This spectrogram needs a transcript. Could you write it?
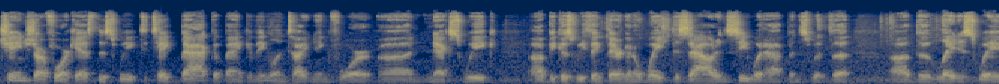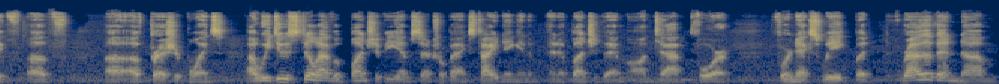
changed our forecast this week to take back a Bank of England tightening for uh, next week uh, because we think they're going to wait this out and see what happens with the the latest wave of of pressure points. we do still have a bunch of EM central banks tightening and, and a bunch of them on tap for for next week, but rather than um,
